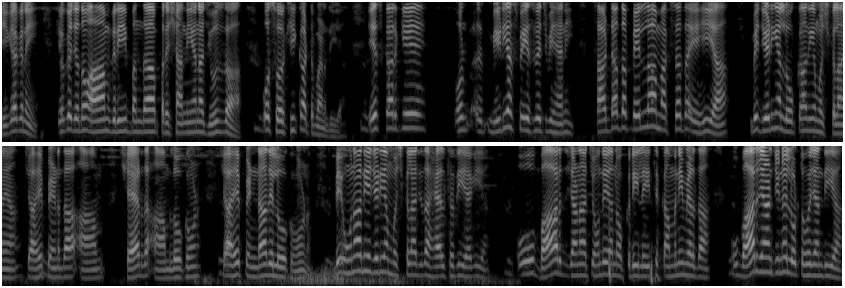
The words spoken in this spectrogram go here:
ਠੀਕ ਹੈ ਕਿ ਨਹੀਂ? ਕਿਉਂਕਿ ਜਦੋਂ ਆਮ ਗਰੀਬ ਬੰਦਾ ਪਰੇਸ਼ਾਨੀਆਂ ਨਾਲ ਜੂਝਦਾ, ਉਹ ਸੁਰਖੀ ਘੱਟ ਬਣਦੀ ਆ। ਇਸ ਕਰਕੇ ਉਹ ਮੀਡੀਆ ਸਪੇਸ ਵਿੱਚ ਵੀ ਹੈ ਨਹੀਂ। ਸਾਡਾ ਤਾਂ ਪਹਿਲਾ ਮਕਸਦ ਇਹੀ ਆ ਵੀ ਜਿਹੜੀਆਂ ਲੋਕਾਂ ਦੀਆਂ ਮੁਸ਼ਕਲਾਂ ਆ ਚਾਹੇ ਪਿੰਡ ਦਾ ਆਮ ਸ਼ਹਿਰ ਦਾ ਆਮ ਲੋਕ ਹੋਣ ਚਾਹੇ ਪਿੰਡਾਂ ਦੇ ਲੋਕ ਹੋਣ ਵੀ ਉਹਨਾਂ ਦੀਆਂ ਜਿਹੜੀਆਂ ਮੁਸ਼ਕਲਾਂ ਜਿੱਦਾਂ ਹੈਲਥ ਦੀ ਹੈਗੀ ਆ ਉਹ ਬਾਹਰ ਜਾਣਾ ਚਾਹੁੰਦੇ ਆ ਨੌਕਰੀ ਲਈ ਤੇ ਕੰਮ ਨਹੀਂ ਮਿਲਦਾ ਉਹ ਬਾਹਰ ਜਾਣ ਚ ਇਹਨਾਂ ਦੀ ਲੁੱਟ ਹੋ ਜਾਂਦੀ ਆ।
